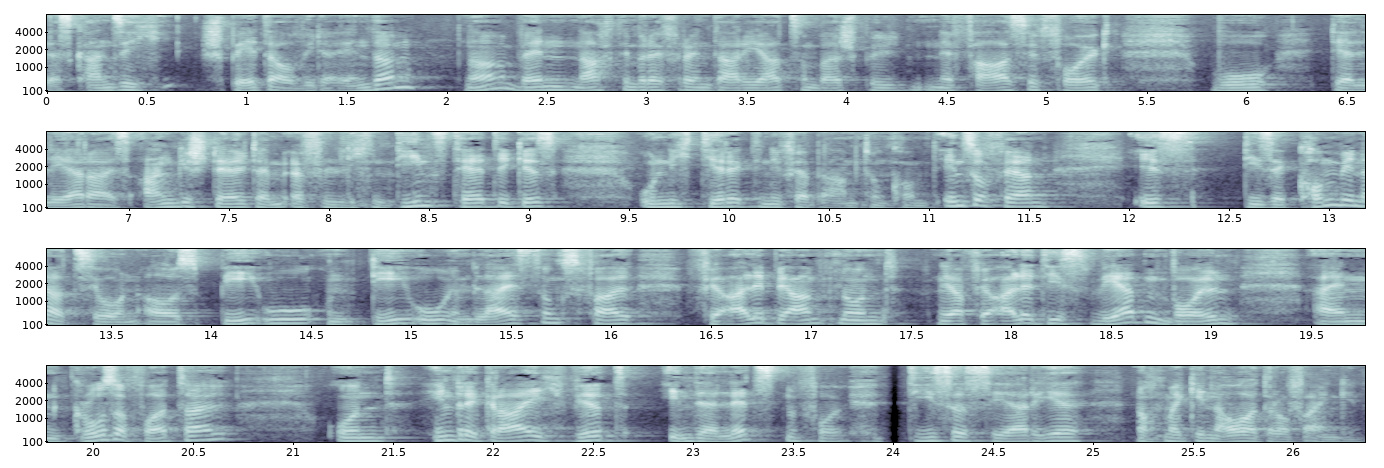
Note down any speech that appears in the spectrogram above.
Das kann sich später auch wieder ändern, ne? wenn nach dem Referendariat zum Beispiel eine Phase folgt, wo der Lehrer als Angestellter im öffentlichen Dienst tätig ist und nicht direkt in die Verbeamtung kommt. Insofern ist diese Kombination aus BU und DU im Leistungsfall für alle Beamten und ja, für alle, die es werden wollen, ein großer Vorteil. Und Hinrich Reich wird in der letzten Folge dieser Serie nochmal genauer drauf eingehen.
